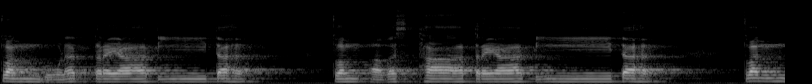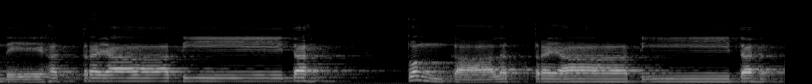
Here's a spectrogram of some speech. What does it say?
त्वं गुणत्रयातीतः त्वम् अवस्थात्रयातीतः त्वं देहत्रयातीतः त्वं कालत्रयातीतः।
